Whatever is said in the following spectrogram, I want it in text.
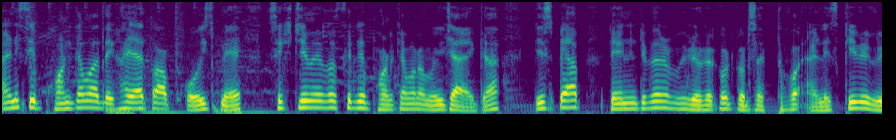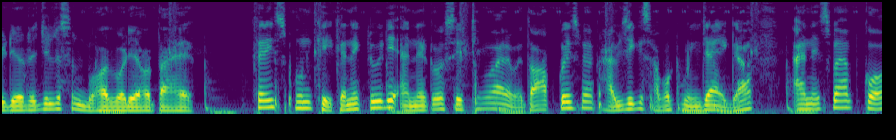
एंड इसी फ़ोन कैमरा देखा जाए तो आपको इसमें सिक्सटी मेगापिक्सल के फ़ोन कैमरा मिल जाएगा जिसपे आप टेन वीडियो रिकॉर्ड कर सकते हो एंड इसकी भी वीडियो रेजुलेशन बहुत बढ़िया होता है। करें इस फ़ोन की कनेक्टिविटी एंड नेटवर्क सिस्टम के बारे में। तो आपको इसमें फाइव की सपोर्ट मिल जाएगा एंड इसमें आपको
